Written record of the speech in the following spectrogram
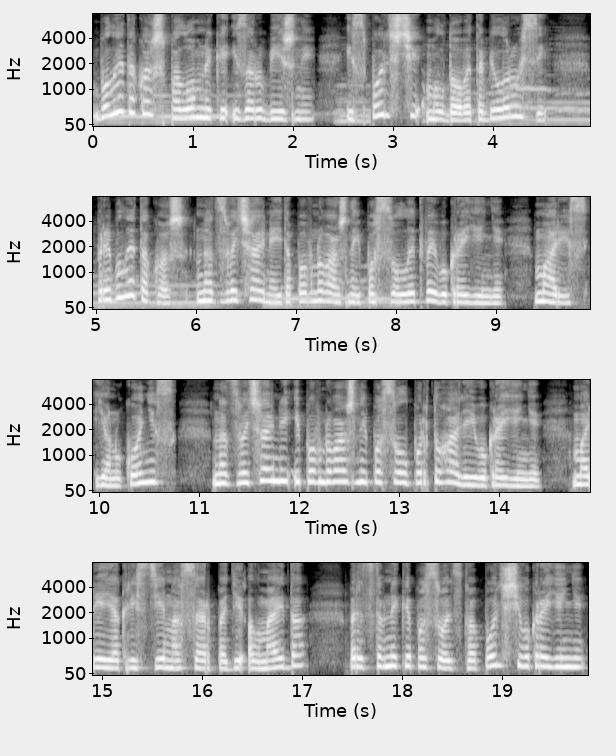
Були також паломники і зарубіжні із Польщі, Молдови та Білорусі. Прибули також надзвичайний та повноважний посол Литви в Україні Маріс Януконіс, надзвичайний і повноважний посол Португалії в Україні Марія Крістіна Серпаді Алмейда, представники посольства Польщі в Україні,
